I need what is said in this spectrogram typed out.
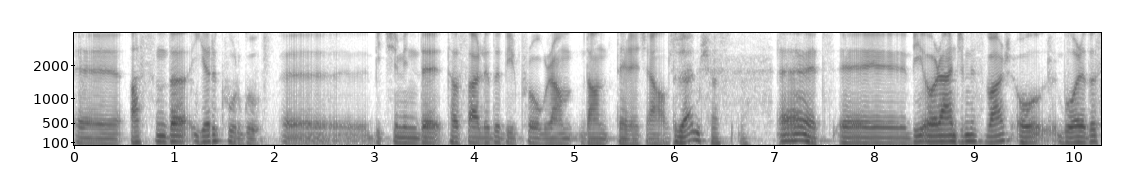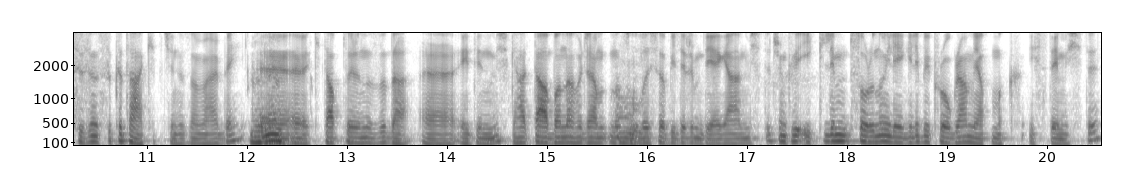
e, aslında yarı kurgu e, biçiminde tasarladığı bir programdan derece aldı. Güzelmiş aslında. Evet, e, bir öğrencimiz var. O bu arada sizin sıkı takipçiniz Ömer Bey. E, evet, kitaplarınızı da e, edinmiş. Hatta bana hocam nasıl Hı. ulaşabilirim diye gelmişti. Çünkü iklim sorunu ile ilgili bir program yapmak istemişti.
